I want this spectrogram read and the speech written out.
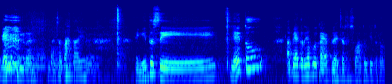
gak inget beneran. Bacot ah tai. Ya gitu sih. Ya itu. Tapi akhirnya gue kayak belajar sesuatu gitu loh.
